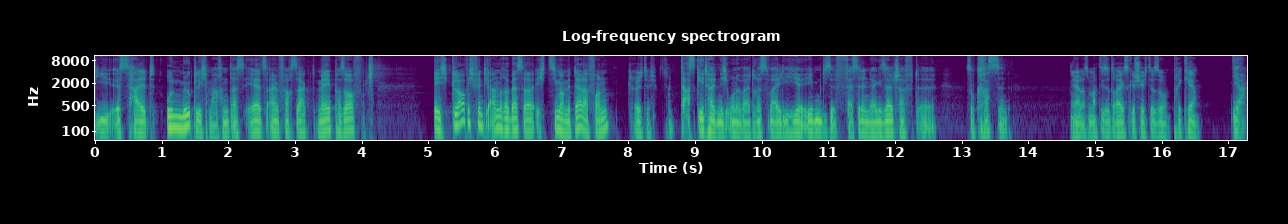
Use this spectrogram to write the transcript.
die es halt unmöglich machen, dass er jetzt einfach sagt, May, pass auf, ich glaube, ich finde die andere besser, ich zieh mal mit der davon. Richtig. Das geht halt nicht ohne weiteres, weil die hier eben diese Fesseln der Gesellschaft äh, so krass sind. Ja, das macht diese Dreiecksgeschichte so prekär. Ja.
